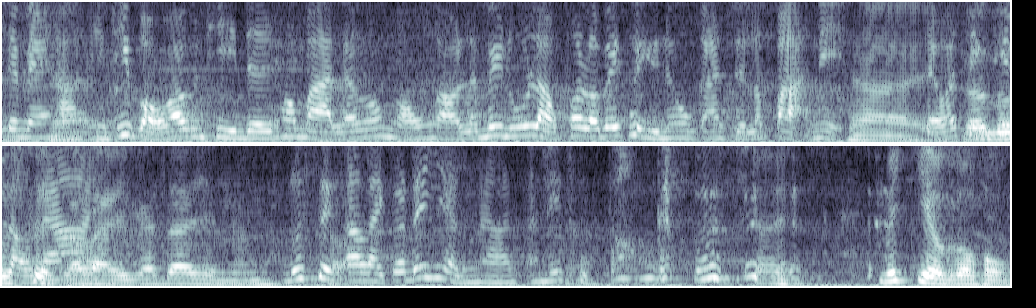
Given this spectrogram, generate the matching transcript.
ใช่ไหมใช่ คะอย่างที่บอกว่าบางทีเดินเข้ามาแล้วก็เหงาเงาๆแล้วไม่รู้เราเพราะเราไม่เคยอยู่ในวงการศิลปะนี่ ใช่แต่ว่าก็สิ่งที่รู้เราสึกได้ อะไรก็ได้อย่างนั้นรู้สึกอะไรก็ได้อย่างนั้น อันนี้ถูกต้องกันใช่ไม่เกี่ยวกับผม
